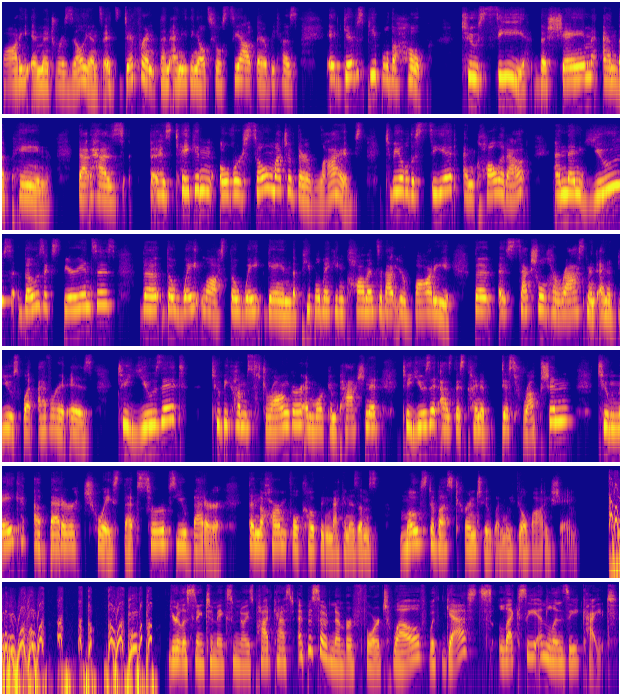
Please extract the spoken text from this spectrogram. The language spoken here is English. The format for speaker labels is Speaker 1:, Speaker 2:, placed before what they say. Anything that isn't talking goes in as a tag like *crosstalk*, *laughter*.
Speaker 1: Body image resilience. It's different than anything else you'll see out there because it gives people the hope to see the shame and the pain that has that has taken over so much of their lives to be able to see it and call it out and then use those experiences the the weight loss the weight gain the people making comments about your body the uh, sexual harassment and abuse whatever it is to use it to become stronger and more compassionate, to use it as this kind of disruption to make a better choice that serves you better than the harmful coping mechanisms most of us turn to when we feel body shame.
Speaker 2: You're listening to Make Some Noise podcast, episode number 412, with guests Lexie and Lindsay Kite.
